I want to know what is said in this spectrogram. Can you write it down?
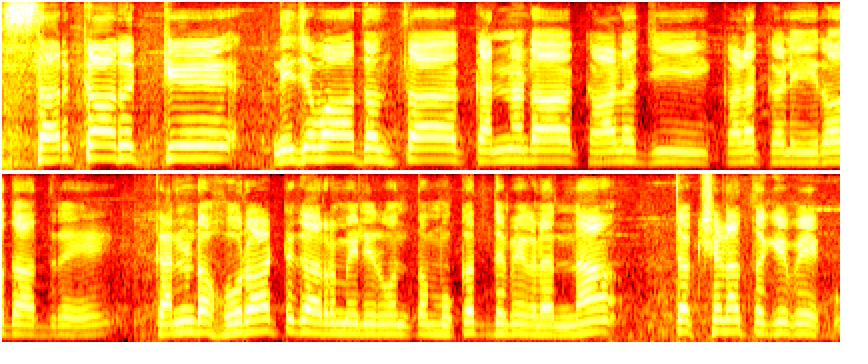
ಸರ್ಕಾರಕ್ಕೆ ನಿಜವಾದಂಥ ಕನ್ನಡ ಕಾಳಜಿ, ಕಳಕಳಿ ಇರೋದಾದರೆ ಕನ್ನಡ ಹೋರಾಟಗಾರರ ಮೇಲಿರುವಂಥ ಮೊಕದ್ದಮೆಗಳನ್ನು ತಕ್ಷಣ ತೆಗಿಬೇಕು.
